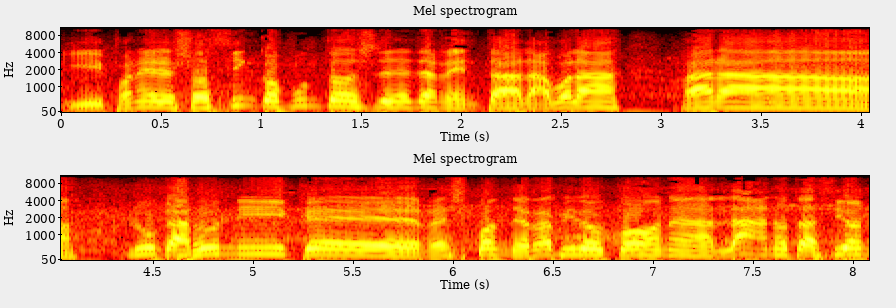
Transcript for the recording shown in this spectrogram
y poner esos cinco puntos de, renta. La bola para Luca Runi que responde rápido con eh, la anotación.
